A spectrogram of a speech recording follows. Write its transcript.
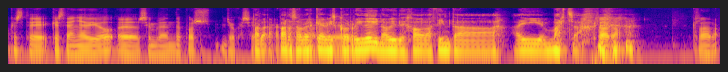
Que, esté, que esté añadido eh, simplemente, pues yo que sé. Para, saber que habéis corrido y no habéis dejado la cinta ahí en marcha. Claro. Claro.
